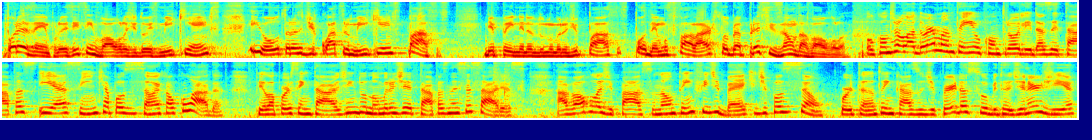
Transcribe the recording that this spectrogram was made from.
Por exemplo, existem válvulas de 2.500 e outras de 4.500 passos. Dependendo do número de passos, podemos falar sobre a precisão da válvula. O controlador mantém o controle das etapas e é assim que a posição é calculada, pela porcentagem do número de etapas necessárias. A válvula de passo não tem feedback de posição, portanto, em caso de perda súbita de energia,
